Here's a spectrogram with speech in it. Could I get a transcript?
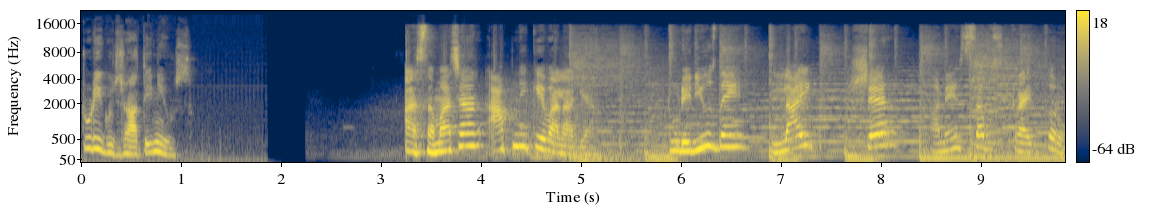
ટુડી ગુજરાતી ન્યૂઝ. આ સમાચાર આપને કેવા લાગ્યા? ટુડે ન્યૂઝને લાઇક શેર અને સબસ્ક્રાઇબ કરો.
